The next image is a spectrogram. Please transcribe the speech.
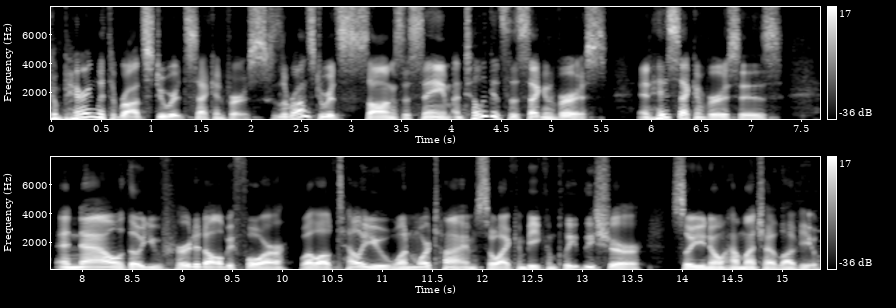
Comparing with the Rod Stewart second verse, because the Rod Stewart song's the same until it gets to the second verse, and his second verse is. And now, though you've heard it all before, well, I'll tell you one more time so I can be completely sure, so you know how much I love you.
